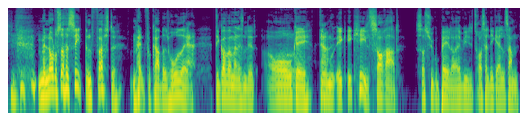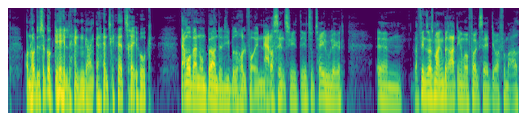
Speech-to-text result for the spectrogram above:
Men når du så har set den første mand få kappet et hoved af, ja. Ja. det kan godt være, man er sådan lidt, oh, okay, det er Ja. jo ikke, ikke helt så rart. Så psykopater er vi trods alt ikke alle sammen. Og når det så går galt anden gang, at han skal have tre hug, der må være nogle børn, der lige er blevet holdt for øjnene. er der sindssygt. Det er totalt ulækkert. Øhm, der findes også mange beretninger, hvor folk sagde, at det var for meget.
